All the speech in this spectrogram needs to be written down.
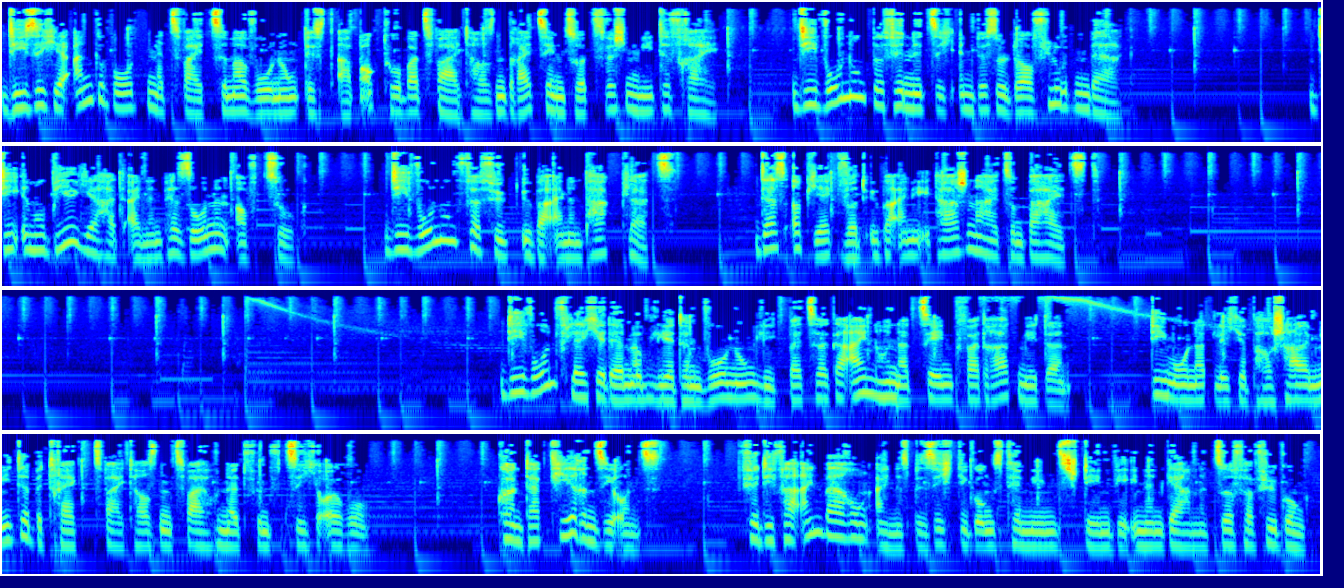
Diese hier angebotene Zweizimmerwohnung ist ab Oktober 2013 zur Zwischenmiete frei. Die Wohnung befindet sich in Düsseldorf-Ludenberg. Die Immobilie hat einen Personenaufzug. Die Wohnung verfügt über einen Parkplatz. Das Objekt wird über eine Etagenheizung beheizt. Die Wohnfläche der möblierten Wohnung liegt bei ca. 110 Quadratmetern. Die monatliche Pauschalmiete beträgt 2250 Euro. Kontaktieren Sie uns. Für die Vereinbarung eines Besichtigungstermins stehen wir Ihnen gerne zur Verfügung.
